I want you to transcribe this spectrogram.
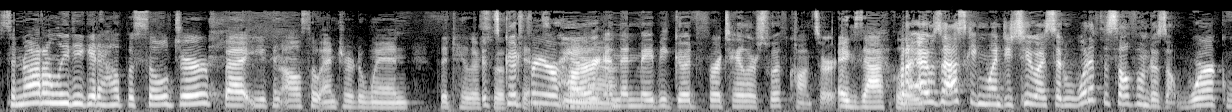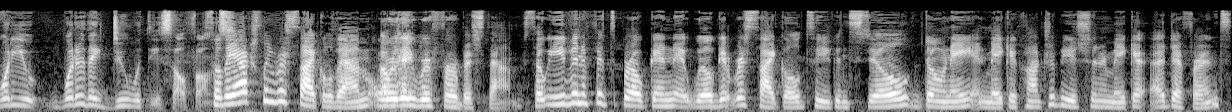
So not only do you get to help a soldier, but you can also enter to win the Taylor It's Swift. It's good for your heart, Yeah. and then maybe good for a Taylor Swift concert. Exactly. But I was asking Wendy too. I said, "What if the cell phone doesn't work? What do you? What do they do with these cell phones?" So they actually recycle them or Okay. they refurbish them. So even if it's broken, it will get recycled. So you can still donate and make a contribution and make a, a difference.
